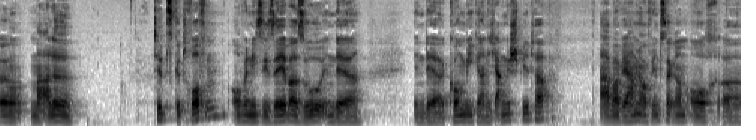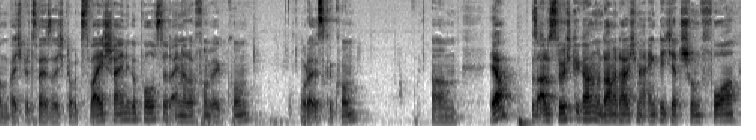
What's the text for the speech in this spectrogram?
äh, mal alle Tipps getroffen, auch wenn ich sie selber so in der, in der Kombi gar nicht angespielt habe. Aber wir haben ja auf Instagram auch ähm, beispielsweise, ich glaube, zwei Scheine gepostet. Einer davon wäre gekommen oder ist gekommen. Ähm, ja, ist alles durchgegangen und damit habe ich mir eigentlich jetzt schon vor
